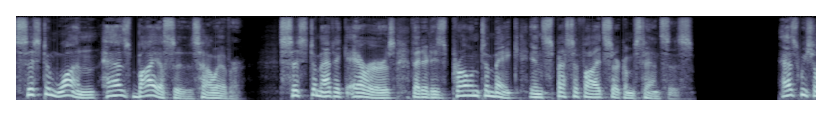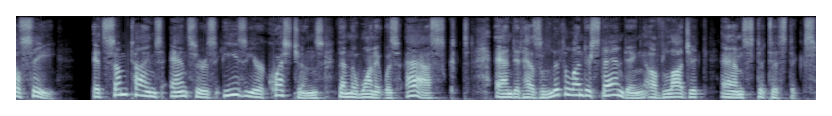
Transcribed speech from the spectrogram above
System 1 has biases, however, systematic errors that it is prone to make in specified circumstances. As we shall see, it sometimes answers easier questions than the one it was asked, and it has little understanding of logic and statistics.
